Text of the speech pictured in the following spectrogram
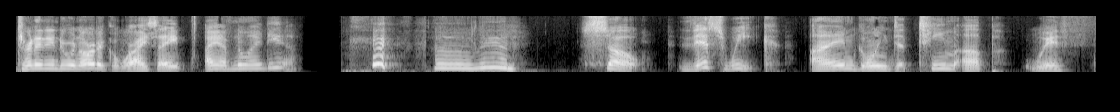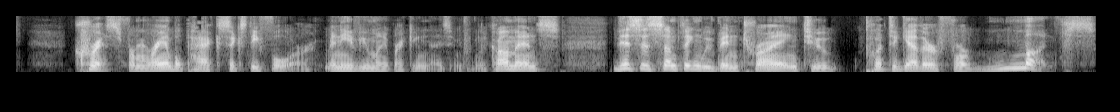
turn it into an article where I say, I have no idea. oh, man. So, this week, I'm going to team up with Chris from Ramble Pack 64. Many of you might recognize him from the comments. This is something we've been trying to put together for months.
